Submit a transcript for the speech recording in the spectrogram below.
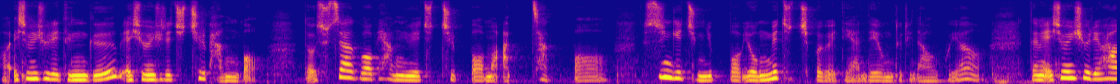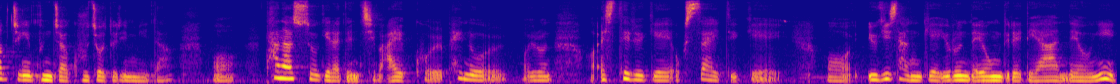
어, essential의 등급, essential의 추출 방법, 또 수작업 향유의 추출법, 뭐 압착법, 수증기 증류법, 용매 추출법에 대한 내용들이 나오고요. 그다음에 essential의 화학적인 분자 구조들입니다. 뭐 탄화수소계라든지 뭐 알코올, 페놀, 뭐 이런 어, 에스테르계, oxide계, 뭐 유기산계 이런 내용들에 대한 내용이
